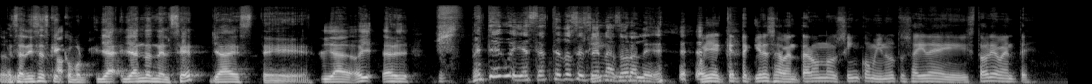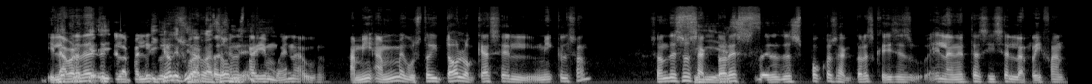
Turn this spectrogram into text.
O sea, dices que Ah, como ya, ya anda en el set, ya este. ya, oye, eh, shh, vente, güey, ya estás dos escenas, órale. Oye, ¿qué te quieres aventar unos cinco minutos ahí de historia? Vente. Y la Yo verdad que- es que la película que su razón, ¿eh? está bien buena. güey. A mí, a mí me gustó y todo lo que hace el Mickelson son de esos Sí, actores, es- de, de esos pocos actores que dices, güey, la neta sí se la rifan.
